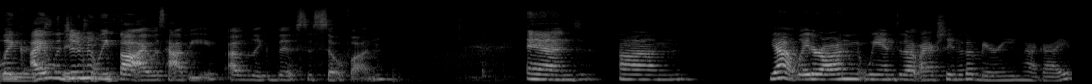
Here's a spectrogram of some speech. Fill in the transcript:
like I legitimately 18. thought I was happy. I was like, this is so fun. And um, yeah, later on we ended up. I actually ended up marrying that guy.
